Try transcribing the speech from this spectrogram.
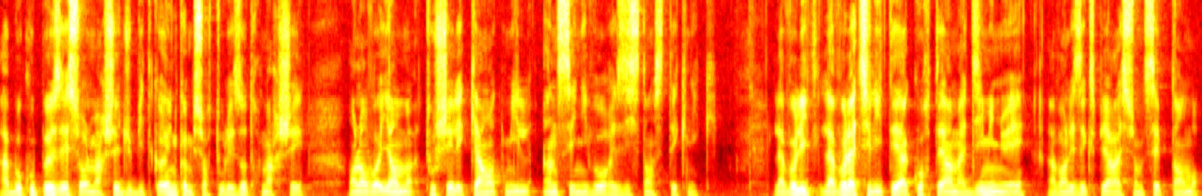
a beaucoup pesé sur le marché du Bitcoin, comme sur tous les autres marchés, en l'envoyant toucher les 40 000, un de ses niveaux résistance technique. La, la volatilité à court terme a diminué avant les expirations de septembre,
